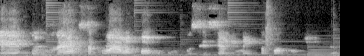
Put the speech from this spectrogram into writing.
é, conversa com ela a forma como você se alimenta com a comida,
